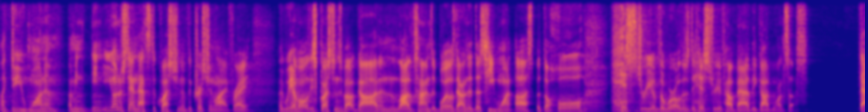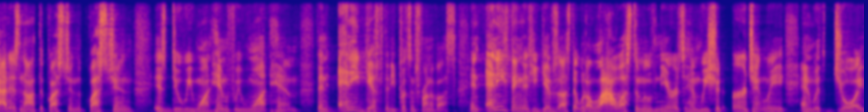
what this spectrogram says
Like, do you want Him? I mean, you understand that's the question of the Christian life, right? Like, we have all these questions about God, and a lot of times it boils down to does He want us? But the whole history of the world is the history of how badly God wants us. That is not the question. The question is do we want him? If we want him, then any gift that he puts in front of us and anything that he gives us that would allow us to move nearer to him, we should urgently and with joy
